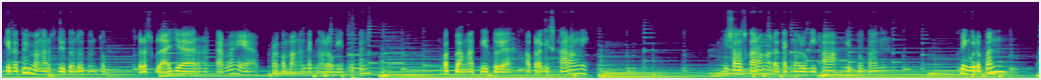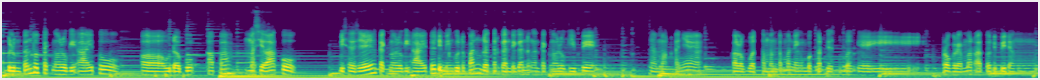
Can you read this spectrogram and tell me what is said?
kita tuh memang harus dituntut untuk terus belajar. Karena ya perkembangan teknologi itu kan cepat banget gitu ya. Apalagi sekarang nih. Misal sekarang ada teknologi A gitu kan. Minggu depan belum tentu teknologi A itu uh, udah bu apa masih laku. Bisa saja teknologi A itu di minggu depan udah tergantikan dengan teknologi B. Nah makanya kalau buat teman-teman yang bekerja sebagai programmer atau di bidang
